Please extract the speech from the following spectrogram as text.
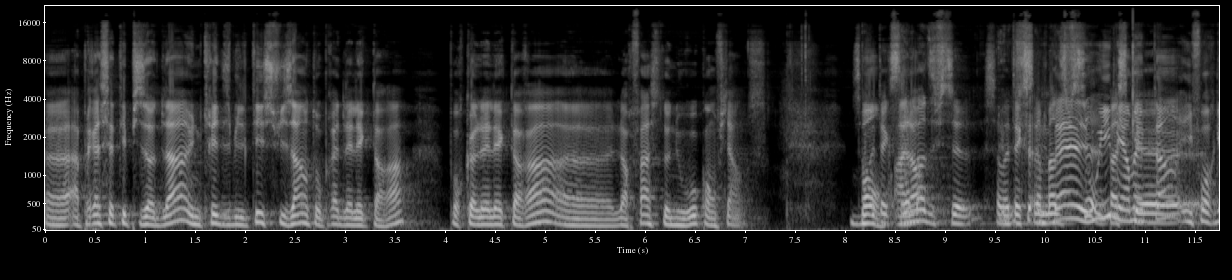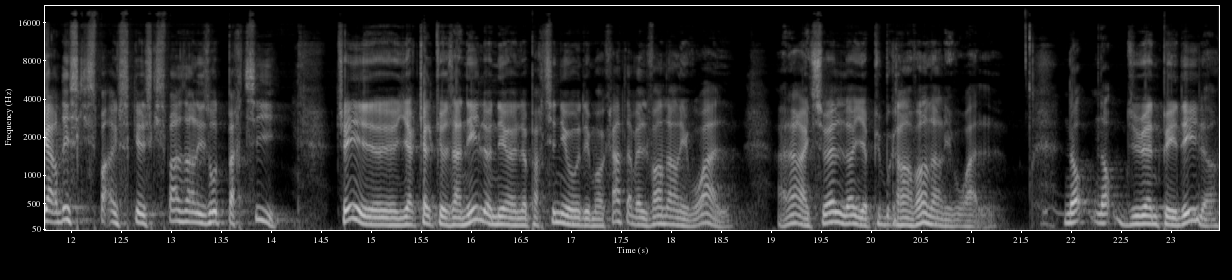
euh, après cet épisode-là une crédibilité suffisante auprès de l'électorat pour que l'électorat euh, leur fasse de nouveau confiance. Ça va être extrêmement alors- difficile. Ça va être extrêmement Ben difficile. Oui, parce mais en que- même temps, il faut regarder ce qui se passe, ce que- ce qui se passe dans les autres partis. Tu sais, euh, il y a quelques années, le, Parti néo-démocrate avait le vent dans les voiles. À l'heure actuelle, là, il n'y a plus grand vent dans les voiles. Non, non. Du NPD, là,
